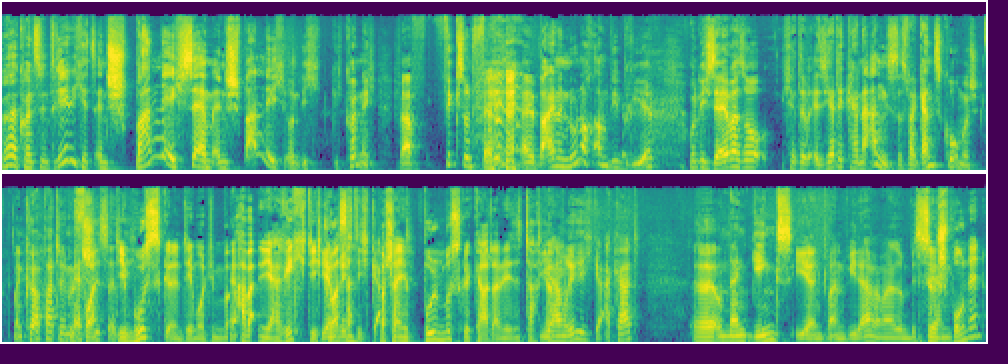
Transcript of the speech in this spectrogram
Ja, konzentrier dich jetzt, entspann dich, Sam, entspann dich. Und ich, ich konnte nicht. Ich war fix und fertig, meine Beine nur noch am Vibrieren. Und ich selber so, ich hatte, ich hatte keine Angst. Das war ganz komisch. Mein Körper hatte mehr Schiss die. Muskeln in dem und die arbeiten ja richtig. Die du haben hast ja richtig wahrscheinlich Bullenmuskelkater an diesem Tag Die gehabt. haben richtig geackert. Äh, Und dann ging's irgendwann wieder, wenn man so ein Bist du bisschen. gesprungen denn?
